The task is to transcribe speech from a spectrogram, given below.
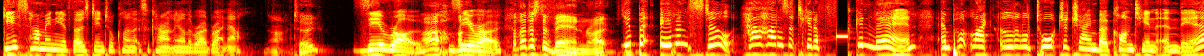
Guess how many of those dental clinics are currently on the road right now? No, two. Zero. Oh. Zero. But they're just a van, right? Yeah, but even still, how hard is it to get a fucking van and put like a little torture chamber content in there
